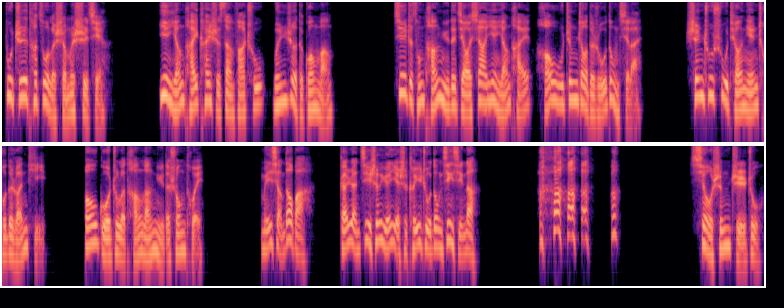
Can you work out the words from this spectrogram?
不知他做了什么事情，艳阳台开始散发出温热的光芒，接着从唐女的脚下，艳阳台毫无征兆的蠕动起来，伸出数条粘稠的软体，包裹住了螳螂女的双腿。没想到吧？感染寄生源也是可以主动进行的，哈哈哈！啊！笑声止住，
